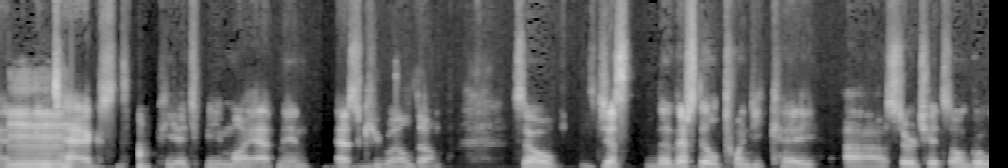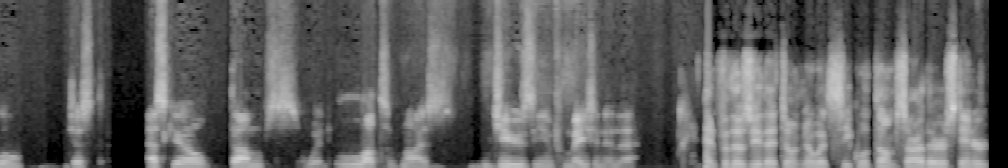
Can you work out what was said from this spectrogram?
and in Mm. text PHP myadmin SQL dump. So just there- there's still 20k uh, search hits on Google, just SQL dumps with lots of nice juicy information in there. And for those of you that don't know what SQL dumps are, they're a standard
